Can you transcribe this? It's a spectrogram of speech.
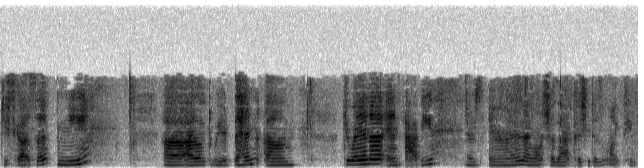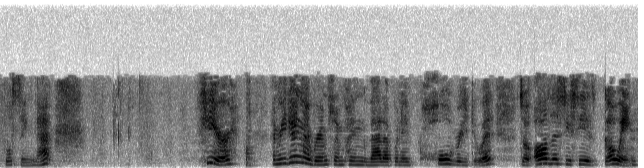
Juicy Gossip, me. Uh, I looked weird then. Um, Joanna and Abby. There's Aaron. I won't show that because she doesn't like people seeing that. Here, I'm redoing my room, so I'm putting that up when I whole redo it. So all this you see is going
